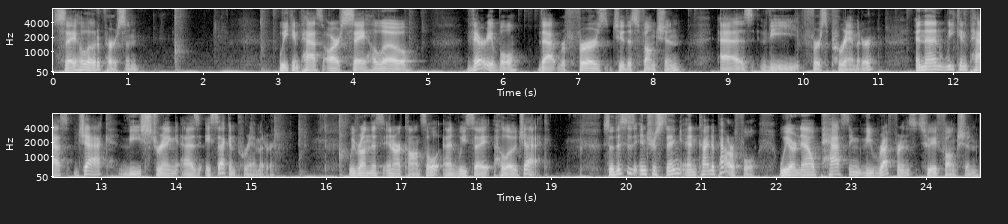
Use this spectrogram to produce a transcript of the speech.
say hello to person, we can pass our say hello variable that refers to this function as the first parameter. And then we can pass Jack, the string, as a second parameter. We run this in our console and we say, hello, Jack. So this is interesting and kind of powerful. We are now passing the reference to a function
